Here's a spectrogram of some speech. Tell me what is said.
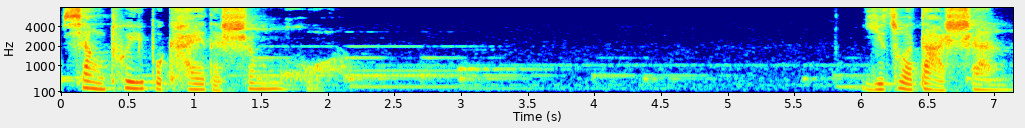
像推不开的生活。一座大山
